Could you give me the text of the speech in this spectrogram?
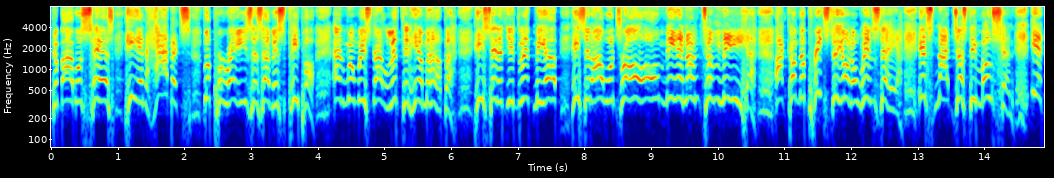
The Bible says He inhabits the praises of His people. And when we start lifting Him up, he said, If you lift me up, he said, I will draw all men unto me. I come to preach to you on a Wednesday. It's not just emotion, it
